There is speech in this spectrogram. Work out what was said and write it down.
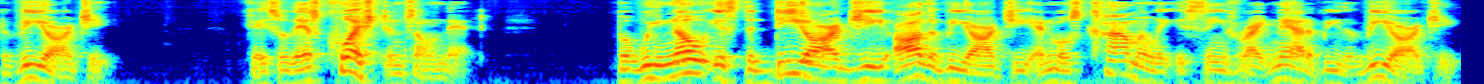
The VRG. Okay, so there's questions on that. But we know it's the DRG or the VRG, and most commonly it seems right now to be the VRG.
